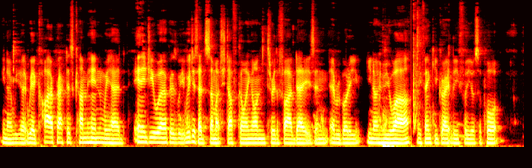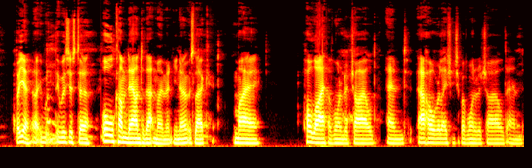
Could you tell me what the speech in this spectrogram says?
You know, we had, we had chiropractors come in, we had energy workers, we, we just had so much stuff going on through the five days, and everybody, you know who you are. We thank you greatly for your support but yeah, it, it was just uh, all come down to that moment. You know, it was like my whole life I've wanted a child, and our whole relationship I've wanted a child, and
